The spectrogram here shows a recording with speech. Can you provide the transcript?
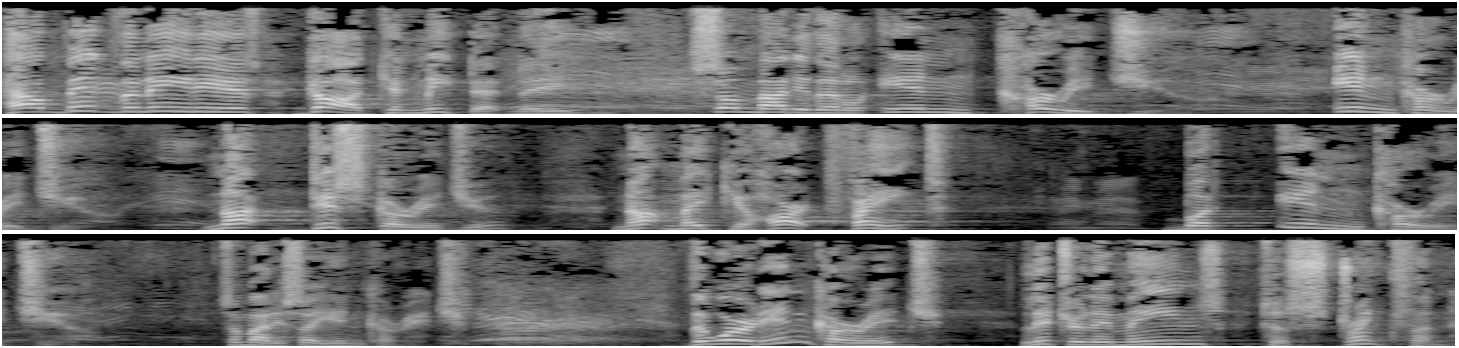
how big the need is, God can meet that need. Somebody that'll encourage you. Encourage you not discourage you, not make your heart faint, but encourage you. Somebody say encourage. The word encourage literally means to strengthen.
